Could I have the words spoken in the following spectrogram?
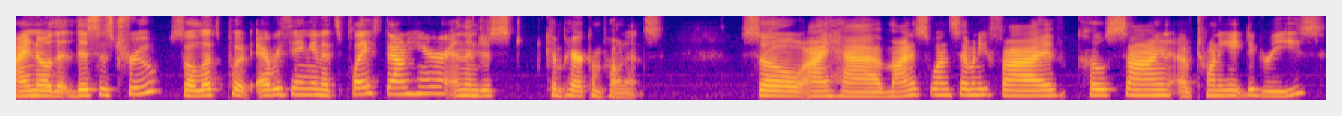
I know that this is true, so let's put everything in its place down here and then just compare components. So I have minus 175 cosine of 28 degrees,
